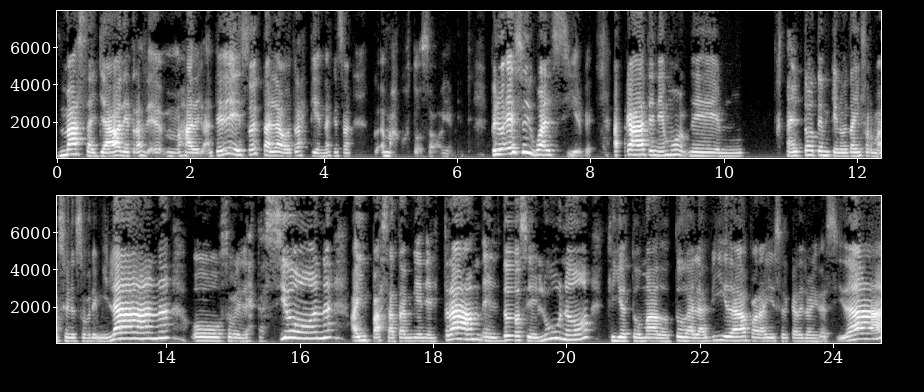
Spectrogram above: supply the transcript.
Más allá, detrás de, más adelante de eso, están las otras tiendas que son más costosas, obviamente. Pero eso igual sirve. Acá tenemos em, el tótem que nos da informaciones sobre Milán o sobre la estación. Ahí pasa también el tram, el 2 y el 1, que yo he tomado toda la vida para ir cerca de la universidad.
